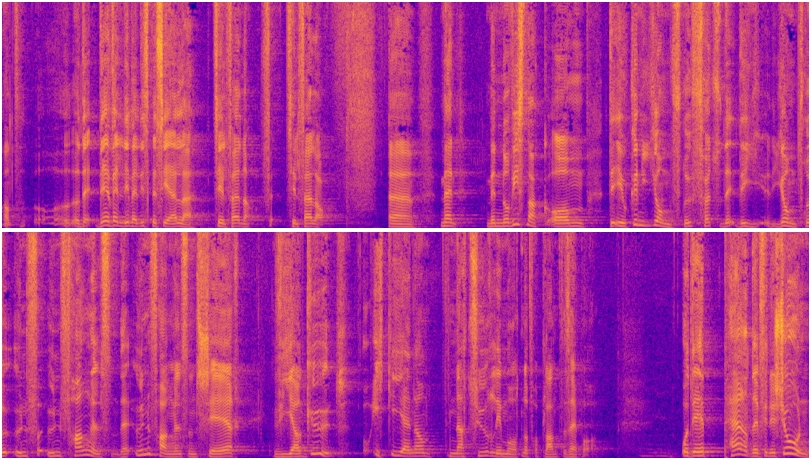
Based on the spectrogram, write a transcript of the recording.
Det, det, er veldig veldig spesielle tilfeller. tilfeller. Eh, men men når vi snakker om Det er jo ikke en jomfrufødsel, det, det er jomfruunnfangelsen. Unnfangelsen skjer via Gud, og ikke gjennom den naturlige måten å forplante seg på. Og det er per definisjon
